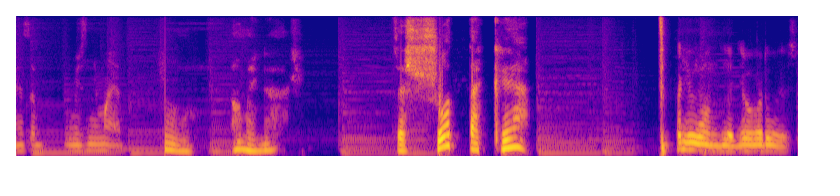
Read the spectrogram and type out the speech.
Я забув, ми знімаємо. О май гаш. Це що таке? Наполеон, блядь, говорилось.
